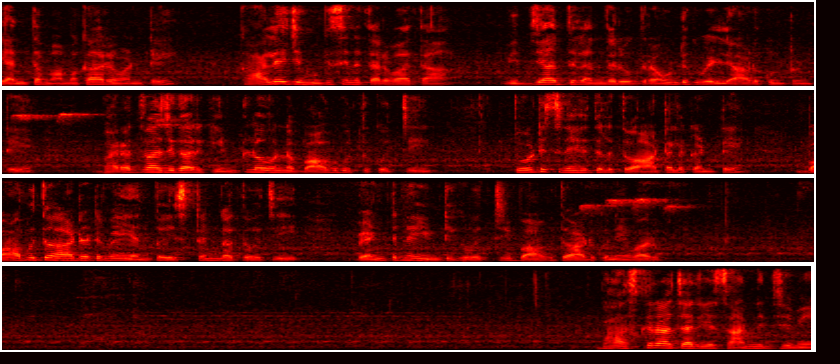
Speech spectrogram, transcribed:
ఎంత మమకారం అంటే కాలేజీ ముగిసిన తర్వాత విద్యార్థులందరూ గ్రౌండ్కి వెళ్ళి ఆడుకుంటుంటే భరద్వాజ్ గారికి ఇంట్లో ఉన్న బాబు గుర్తుకొచ్చి తోటి స్నేహితులతో ఆటల కంటే బాబుతో ఆడటమే ఎంతో ఇష్టంగా తోచి వెంటనే ఇంటికి వచ్చి బాబుతో ఆడుకునేవారు. భాస్కరాచార్య సాన్నిధ్యమే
